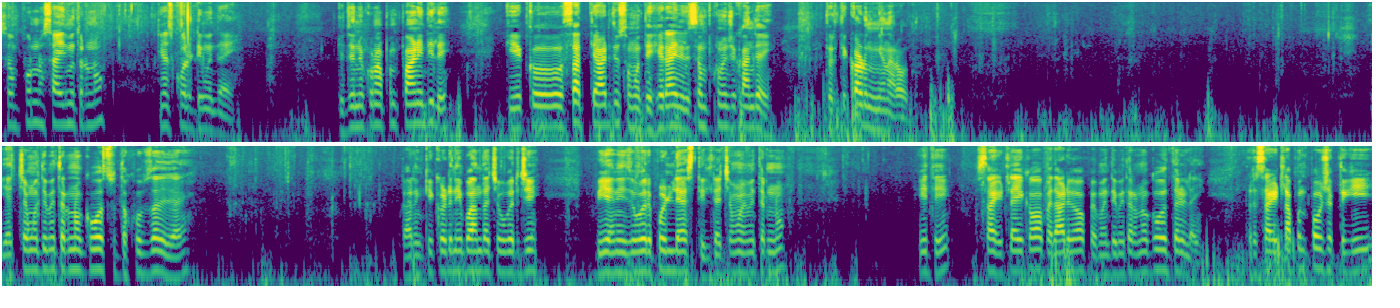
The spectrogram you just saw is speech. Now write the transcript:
संपूर्ण साईज मित्रांनो त्याच क्वालिटीमध्ये आहे. की जेणेकरून आपण पाणी दिले की एक सात ते आठ दिवसामध्ये हे राहिलेले संपूर्ण जे कांदे आहे तर ते काढून घेणार आहोत. याच्यामध्ये मित्रांनो गवतसुद्धा खूप झालेलं आहे. कारण की कडणी बांधाचे वगैरे जे बियाणे जे वगैरे पडले असतील त्याच्यामुळे मित्रांनो इथे साईडला एका वाफ्यात आडव्या वाफ्यामध्ये मित्रांनो गवत झालेलं आहे. तर साईडला आपण पाहू शकतो की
